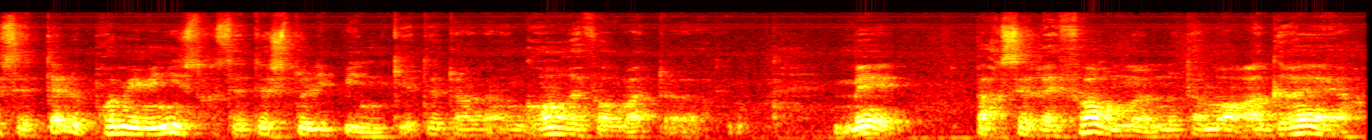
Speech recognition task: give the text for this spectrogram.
C'était le Premier ministre, c'était Stolypine, qui était un, grand réformateur. Mais par ses réformes, notamment agraires,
